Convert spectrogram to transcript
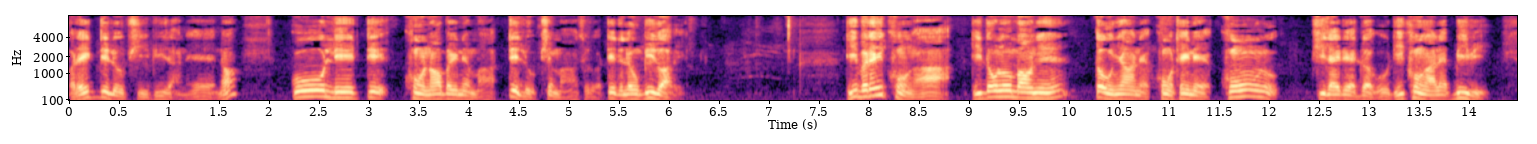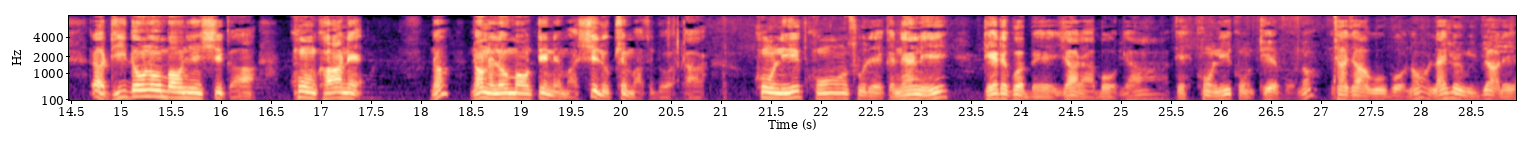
ဗရိတ်တစ်လို့ဖြီးပြီးတာ ਨੇ เนาะ 6လေးတစ်ခွန်နောက်ဘိတ်နဲ့မှာတစ်လို့ဖြစ်မှာဆိုတော့တစ်တစ်လုံးပြီးသွားပြီဒီဗရိတ်ခွန်ကဒီသုံးလုံးပေါင်းချင်းတုံညနဲ့ခွန်ထိတ်နဲ့ခွန်းလို့ဖြီလိုက်တဲ့အတွက်ကိုဒီခွန်ကလည်းပြီးပြီအဲ့တော့ဒီသုံးလုံးပေါင်းချင်းရှစ်ကခွန်ခါနဲ့နော်နောက်နှလုံးပေါင်းတစ်နဲ့မှာရှစ်လို့ဖြစ်မှာဆိုတော့ဒါခွန်လေးခွန်ဆိုတဲ့ကဏ္ဍလေးဒဲတစ်ကွက်ပဲရတာပေါ့ဗျာကဲခွန်လေးခွန်ဒဲပေါ့နော်ခြားခြားကိုပေါ့နော်လိုက်လွှင့်ပြီးပြတယ်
